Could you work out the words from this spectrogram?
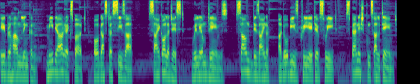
Abraham Lincoln, Media Expert, Augustus Caesar. Psychologist, William James. Sound Designer, Adobe's Creative Suite. Spanish Consultant,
